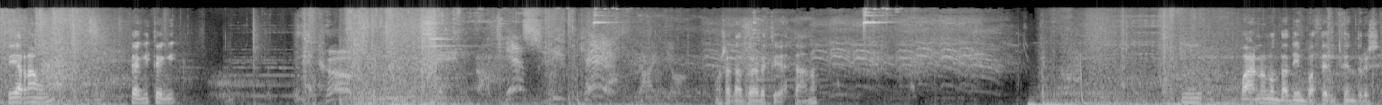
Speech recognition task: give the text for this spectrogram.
Estoy a round, ¿eh? Estoy aquí, estoy aquí. Vamos a capturar esto y ya está, ¿no? Mm, Bueno, no nos da tiempo a hacer el centro ese.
